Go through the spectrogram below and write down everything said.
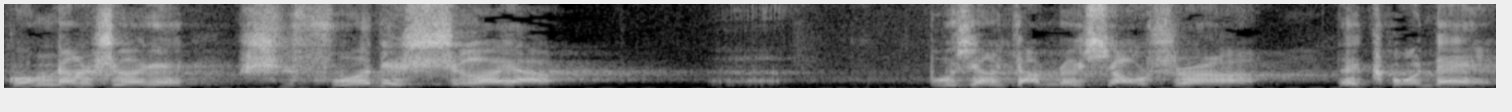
广长舌呢，是佛的舌呀。呃不像咱们这小舌啊，在口内。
